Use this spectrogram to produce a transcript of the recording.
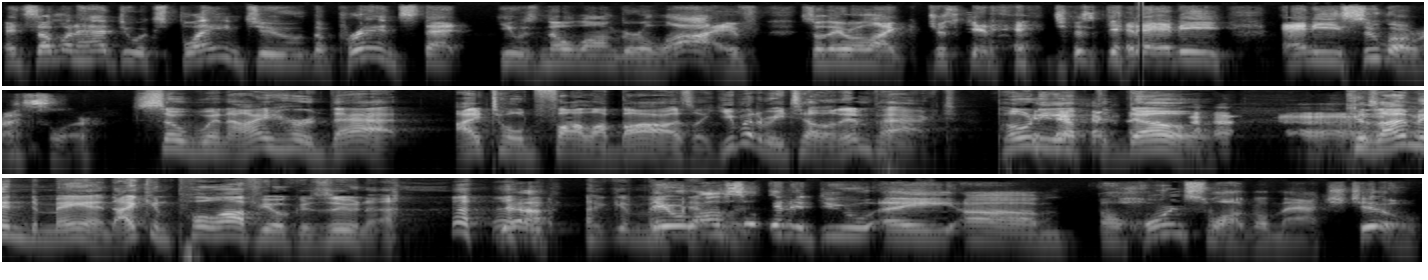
and someone had to explain to the prince that he was no longer alive. So they were like, just get just get any any sumo wrestler. So when I heard that, I told Fallah Bahh, I was like, you better be telling Impact, pony up the dough. Because I'm in demand. I can pull off Yokozuna. Yeah. I can They were also work. to do a um a hornswoggle match too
